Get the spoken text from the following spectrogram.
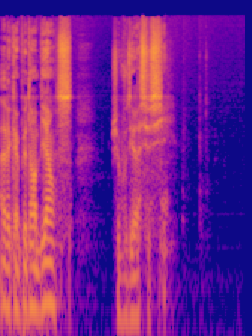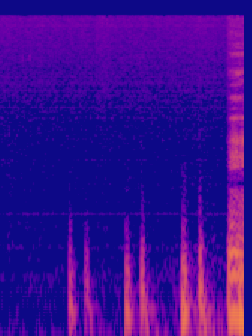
avec un peu d'ambiance, je vous dirai ceci. Hmm.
